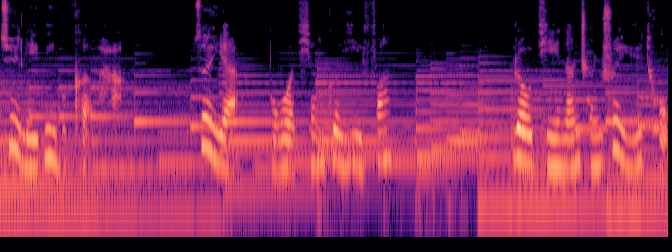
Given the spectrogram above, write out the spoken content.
距离并不可怕，最远不过天各一方。肉体能沉睡于土。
